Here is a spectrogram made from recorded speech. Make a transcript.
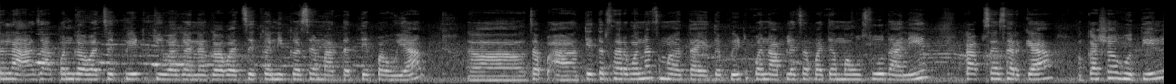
चला आज आपण गव्हाचे पीठ किंवा गणा गव्हाचे कणिक कसे मारतात ते पाहूया. चप ते तर सर्वांनाच मळता येतं पीठ पण आपल्या चपात्या मौसूद आणि कापसासारख्या कशा होतील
